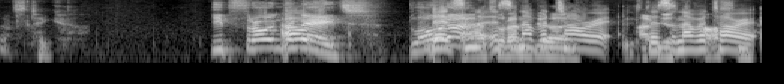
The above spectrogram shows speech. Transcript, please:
Let's take. Keep throwing Oh, grenades. Blow There's, it an- up. There's another turret. There's another tossing- turret.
